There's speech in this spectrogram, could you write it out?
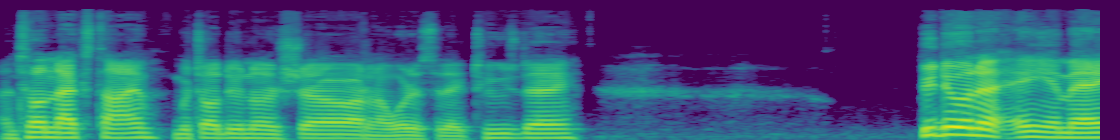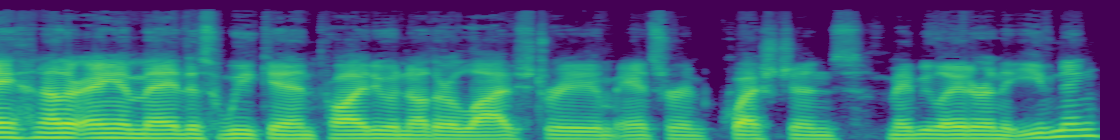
until next time, which I'll do another show. I don't know what is today, Tuesday. Be doing an AMA, another AMA this weekend. Probably do another live stream answering questions, maybe later in the evening.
